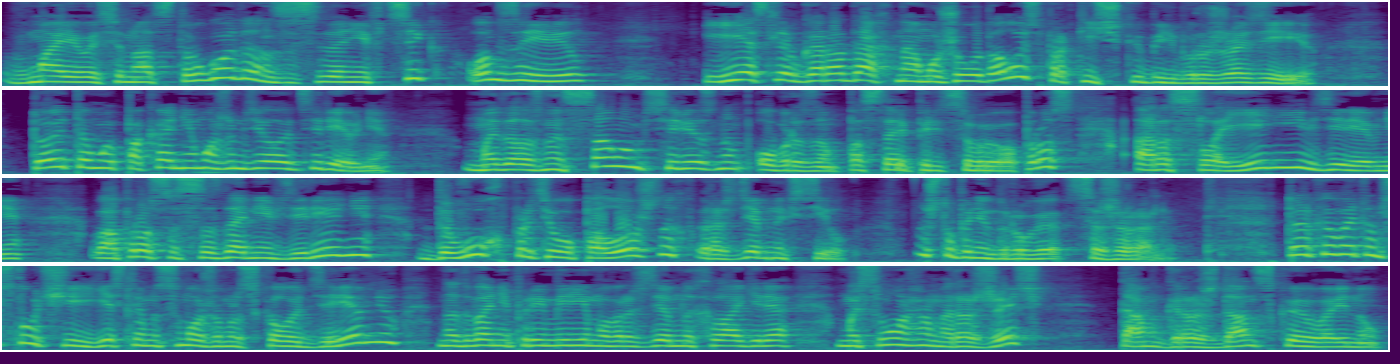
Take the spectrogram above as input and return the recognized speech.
В мае 2018 года на заседании в ЦИК он заявил, если в городах нам уже удалось практически убить буржуазию, то это мы пока не можем делать в деревне. Мы должны самым серьезным образом поставить перед собой вопрос о расслоении в деревне, вопрос о создании в деревне двух противоположных враждебных сил – ну, чтобы они друга сожрали. Только в этом случае, если мы сможем расколоть деревню на два непримиримо враждебных лагеря, мы сможем разжечь там гражданскую войну.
